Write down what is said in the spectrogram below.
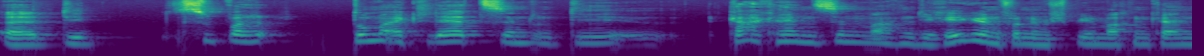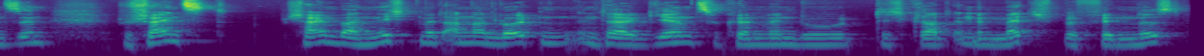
äh, die super dumm erklärt sind und die gar keinen Sinn machen. Die Regeln von dem Spiel machen keinen Sinn. Du scheinst scheinbar nicht mit anderen Leuten interagieren zu können, wenn du dich gerade in einem Match befindest.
